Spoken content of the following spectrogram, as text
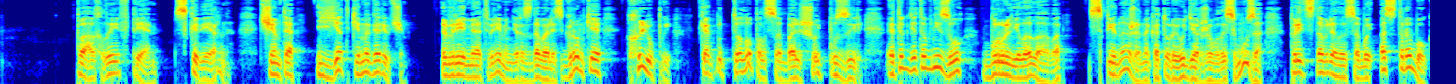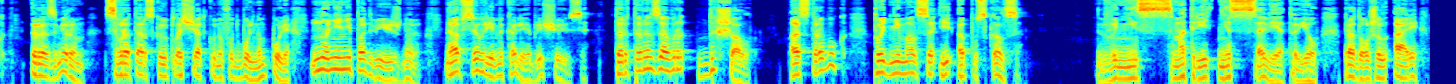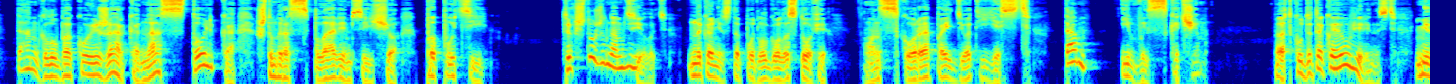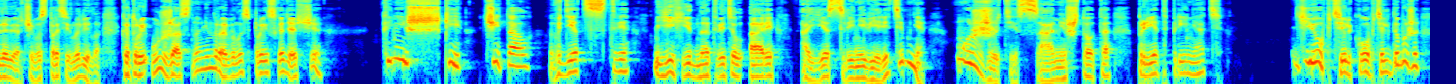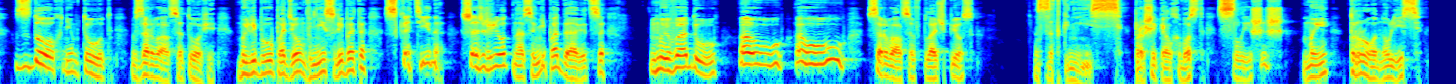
Пахло и впрямь, скверно, чем-то едким и горючим. Время от времени раздавались громкие хлюпы, как будто лопался большой пузырь. Это где-то внизу бурлила лава. Спина же, на которой удерживалась муза, представляла собой островок размером с вратарскую площадку на футбольном поле, но не неподвижную, а все время колеблющуюся. Тартарозавр дышал. Островок поднимался и опускался. «Вниз смотреть не советую», — продолжил Ари. «Там глубоко и жарко, настолько, что мы расплавимся еще по пути». «Так что же нам делать?» — наконец-то подал голос Тофи. «Он скоро пойдет есть. Там и выскочим». «Откуда такая уверенность?» — недоверчиво спросила Лила, которой ужасно не нравилось происходящее. «Книжки читал», в детстве, — ехидно ответил Ари. А если не верите мне, можете сами что-то предпринять. «Ёптель-коптель, да мы же сдохнем тут!» — взорвался Тофи. «Мы либо упадем вниз, либо эта скотина сожрет нас и не подавится. Мы в аду! Ау! Ау!» — сорвался в плач пес. «Заткнись!» — прошипел хвост. «Слышишь? Мы тронулись!»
